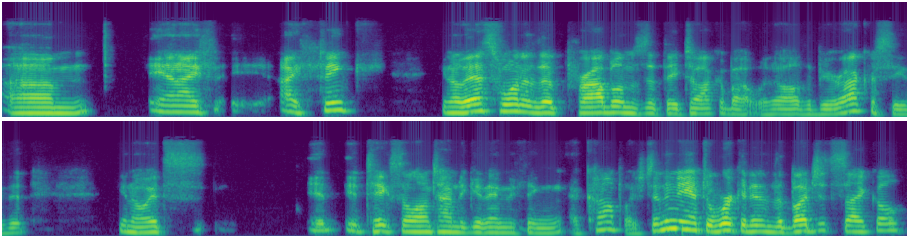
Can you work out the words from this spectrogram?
Um, and I, th- I think, you know, that's one of the problems that they talk about with all the bureaucracy that, you know, it's, it, it takes a long time to get anything accomplished. And then you have to work it into the budget cycle.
